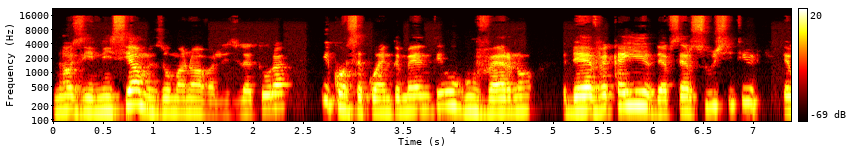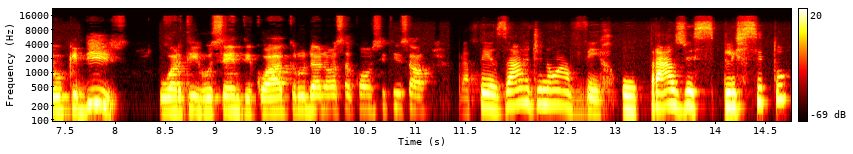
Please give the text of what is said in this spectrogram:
nós iniciamos uma nova legislatura e, consequentemente, o governo deve cair, deve ser substituído. É o que diz o artigo 104 da nossa Constituição. Apesar de não haver um prazo explícito,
